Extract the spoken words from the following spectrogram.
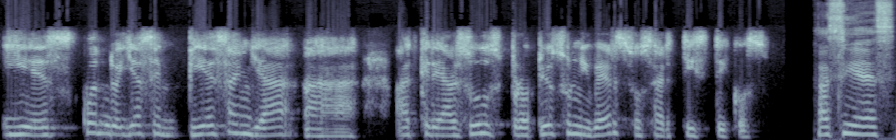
y es cuando ellas empiezan ya a crear sus propios universos artísticos. Así es.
